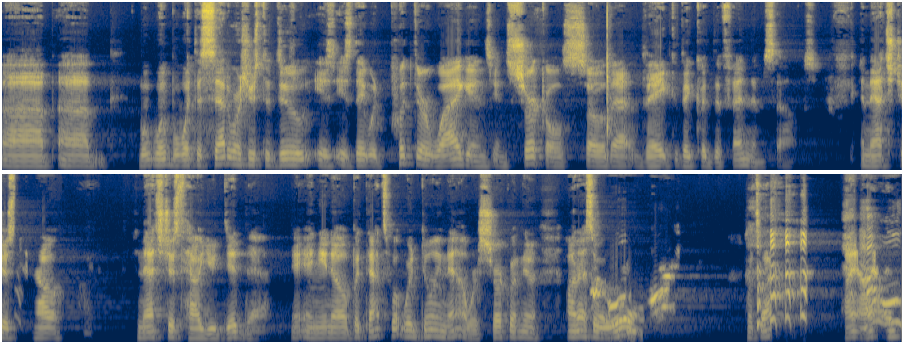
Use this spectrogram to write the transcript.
what, what, the settlers used to do is, is they would put their wagons in circles so that they, they could defend themselves and that's just how and that's just how you did that and, and, you know but that's what we're doing now we're circling you know on as a world what's that I, I, I,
